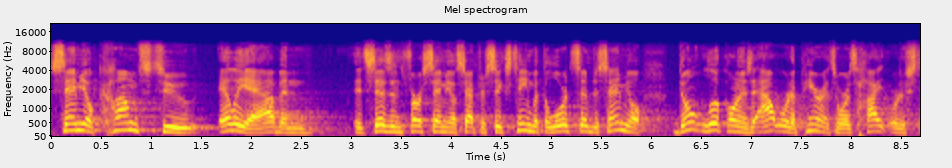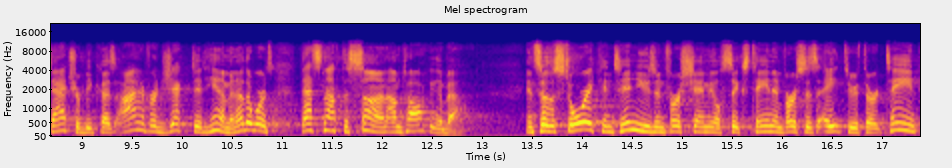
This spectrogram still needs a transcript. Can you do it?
Samuel comes to Eliab, and it says in 1 Samuel chapter 16, but the Lord said to Samuel, Don't look on his outward appearance or his height or his stature, because I have rejected him. In other words, that's not the son I'm talking about. And so the story continues in 1 Samuel 16 in verses 8 through 13.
